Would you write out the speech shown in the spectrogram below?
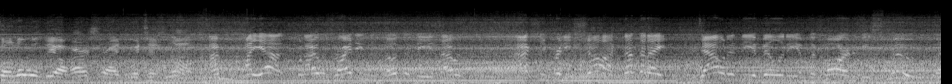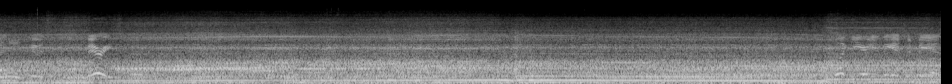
so low will be a harsh ride, which is not. I'm, I, yeah, when I was riding both of these, I was actually pretty shocked. Not that I doubted the ability of the car to be smooth, but mm-hmm. it was very smooth. What gear do you think it should be in?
